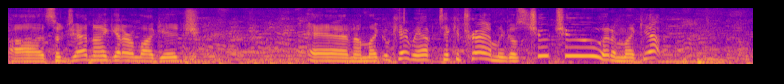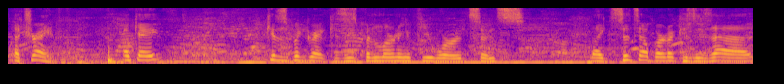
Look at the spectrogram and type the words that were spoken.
Uh, so Jed and I get our luggage, and I'm like, okay, we have to take a tram. And he goes, choo choo. And I'm like, yep, a train. Okay. Because it's been great, because he's been learning a few words since, like, since Alberta, because he's, uh,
